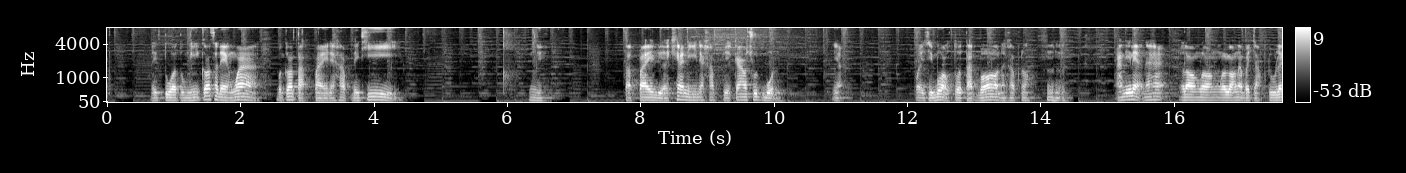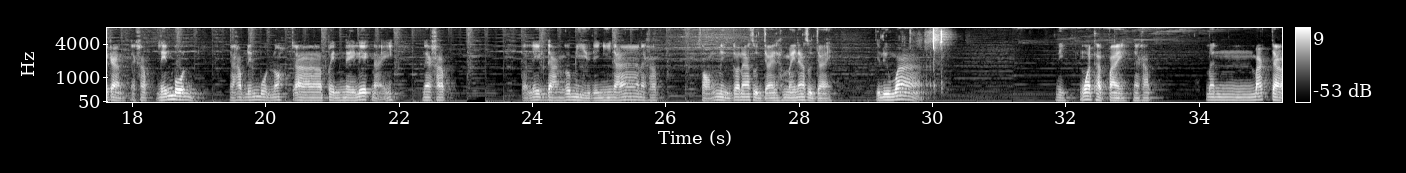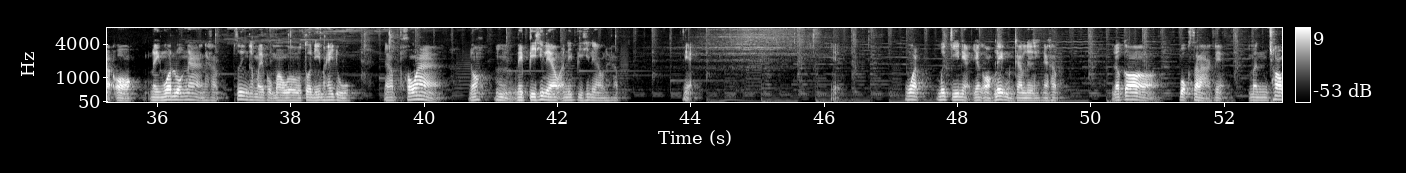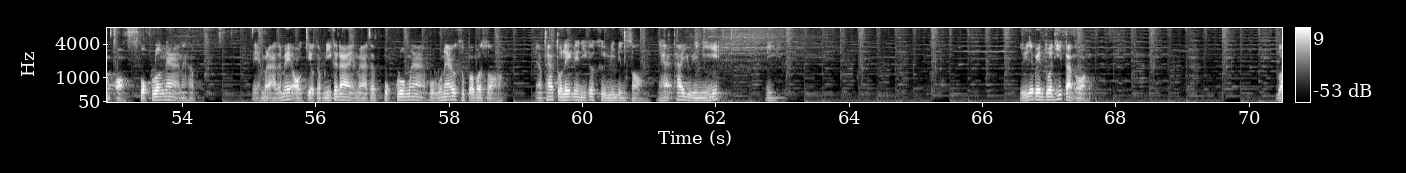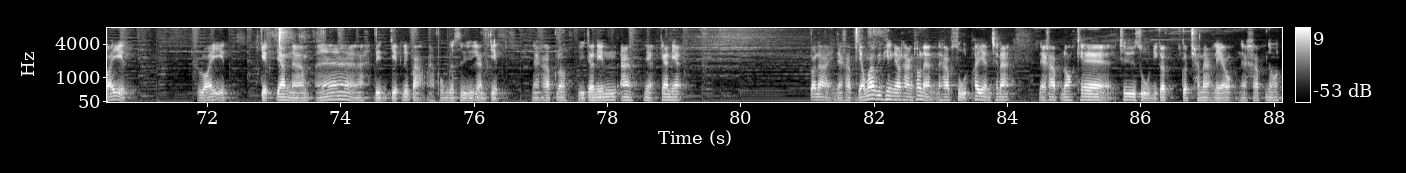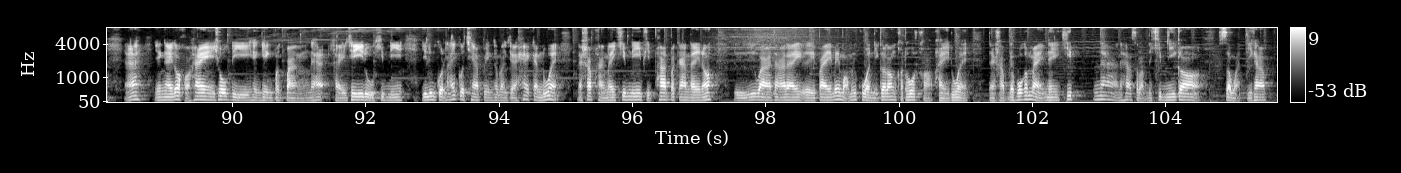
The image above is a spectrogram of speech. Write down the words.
ในตัวตรงนี้ก็แสดงว่ามันก็ตัดไปนะครับในที่นี่ตัดไปเหลือแค่นี้นะครับ เหลือ 9 ชุดบนเนี่ย ปล่อยสีบอกตัวตัดบอนะครับเนาะอันนี้แหละนะฮะลองลองเราลองนำไปจับดูแล้วกันนะครับ เน้นบนนะครับเน้นบนเนาะจะเป็นในเลขไหนนะครับ แต่เลขดังก็มีอยู่ในนี้นะนะครับสองหนึ่งก็น่าสนใจทำไมน่าสนใจอย่าลืมว่านี่งวดถัดไปนะครับ มันมักจะออกในงวดล่วงหน้านะครับ ซึ่งทำไมผมเอาตัวนี้มาให้ดูนะครับ เพราะว่า เนาะอืมในปีที่แล้ว อันนี้ปีที่แล้วนะครับ เนี่ยเนี่ยงวดเมื่อกี้เนี่ยยังออกเลขเหมือนกันเลยนะครับ แล้วก็ปกสลากเนี่ยมันชอบออกปกล่วงหน้านะครับเนี่ยมันอาจจะไม่ออกเกี่ยวกับนี้ก็ได้มันอาจจะปกล่วงหน้า ปกล่วงหน้าก็คือปปสนะครับถ้าตัวเลขในนี้ก็คือมี1 2นะฮะถ้าอยู่ในนี้นี่หรือจะเป็นตัวที่ตัดออก ร้อยเอ็ดร้อยเอ็ดเจ็ดย่านน้ำอ่าเด่นเจ็ดหรือเปล่าอะผมก็ซื้อกันเจ็ดนะครับเนาะหรือจะเน้นอะเนี่ยแค่เนี้ยก็ได้นะครับย้ำว่าเป็นเพียงแนวทางเท่านั้นนะครับ สูตรพยัญชนะ นะครับเนาะแค่ชื่อสูตรนี้ก็กชนะแล้วนะครับเนาะอะยังไงก็ขอให้โชคดีเฮงๆ ปังๆนะฮะใครที่ดูคลิปนี้อย่าลืมกดไลค์กดแชร์เป็นกำลังใจให้กันด้วยนะครับหากในคลิปนี้ผิดพลาดประการใดเนาะหรือวาจาใดเอ่ยไปไม่เหมาะไม่ควรนี่ก็ต้องขอโทษขออภัยด้วยนะครับแล้วพบกันใหม่ในคลิปหน้านะครับสำหรับในคลิปนี้ก็สวัสดีครับ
